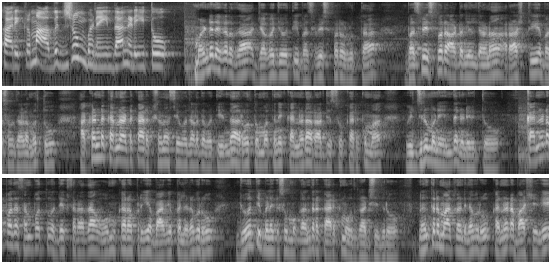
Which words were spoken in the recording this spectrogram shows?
ಕಾರ್ಯಕ್ರಮ ವಿಜೃಂಭಣೆಯಿಂದ ನಡೆಯಿತು. ಮಂಡ್ಯ ನಗರದ ಜಗಜ್ಯೋತಿ ಬಸವೇಶ್ವರ ವೃತ್ತ, ಬಸವೇಶ್ವರ ಆಟೋ ನಿಲ್ದಾಣ, ರಾಷ್ಟ್ರೀಯ ಬಸವದಳ ಮತ್ತು ಅಖಂಡ ಕರ್ನಾಟಕ ರಕ್ಷಣಾ ಸೇವಾ ದಳದ ವತಿಯಿಂದ ಅರವತ್ತೊಂಬತ್ತನೇ ಕನ್ನಡ ರಾಜ್ಯೋತ್ಸವ ಕಾರ್ಯಕ್ರಮ ವಿಜೃಂಭಣೆಯಿಂದ ನಡೆಯಿತು ಕನ್ನಡ ಪದ ಸಂಪತ್ತು ಅಧ್ಯಕ್ಷರಾದ ಓಂಕಾರ ಪ್ರಿಯ ಬಾಗೇಪಲ್ಲಿರವರು ಜ್ಯೋತಿ ಬೆಳಗಿಸುವ ಮುಖಾಂತರ ಕಾರ್ಯಕ್ರಮ ಉದ್ಘಾಟಿಸಿದರು. ನಂತರ ಮಾತನಾಡಿದ ಅವರು, ಕನ್ನಡ ಭಾಷೆಗೆ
